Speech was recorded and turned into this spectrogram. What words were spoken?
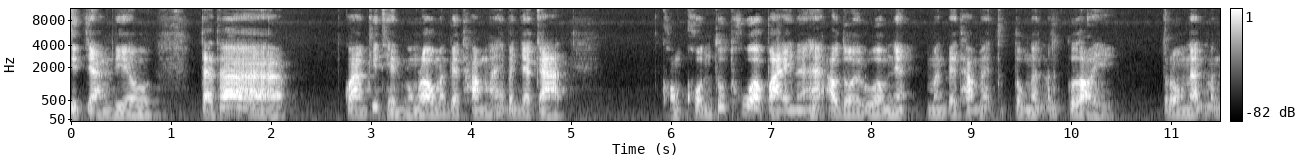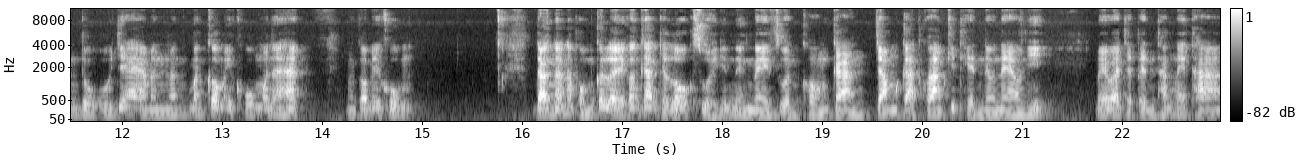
สิทธิ์อย่างเดียว แต่ถ้าความคิดเห็นของเรามันไปทำให้บรรยากาศของคนทั่วๆไปนะฮะ เอาโดยรวมเนี่ย มันไปทำให้ตรงนั้นมันกล่อย ตรงนั้นมันดูแย่ มันมันมันก็ไม่คุ้มนะฮะ มันก็ไม่คุ้ม ดังนั้นนะผมก็เลยค่อนข้างจะโลกสวยนิดนึงในส่วนของการจำกัดความคิดเห็นแนวๆนี้ ไม่ว่าจะเป็นทั้งในทาง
